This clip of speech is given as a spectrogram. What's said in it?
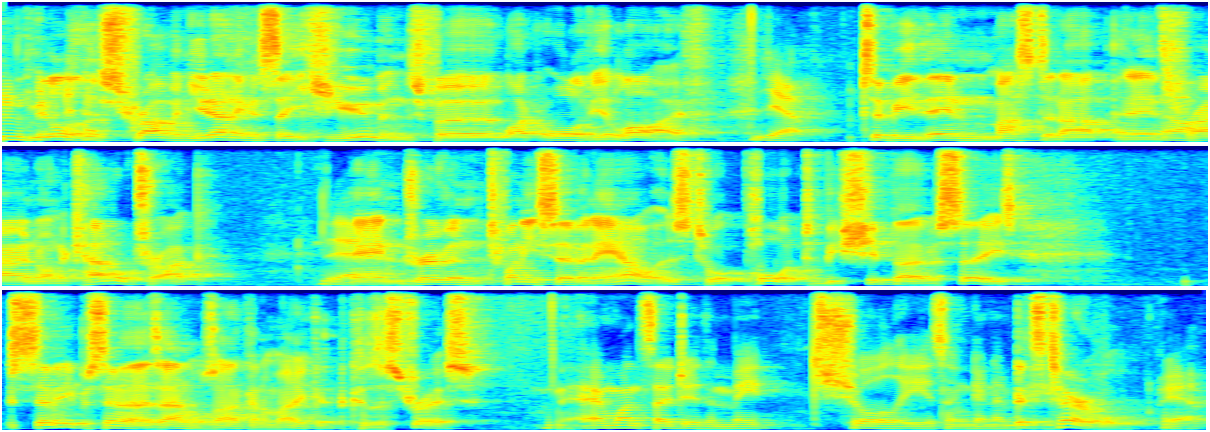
middle of the scrub and you don't even see humans for like all of your life. Yeah. To be then mustered up and then Oh. thrown on a cattle truck Yeah. and driven 27 hours to a port to be shipped overseas, 70% of those animals aren't going to make it because of stress. And once they do, the meat surely isn't going to be. It's terrible. Yeah.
